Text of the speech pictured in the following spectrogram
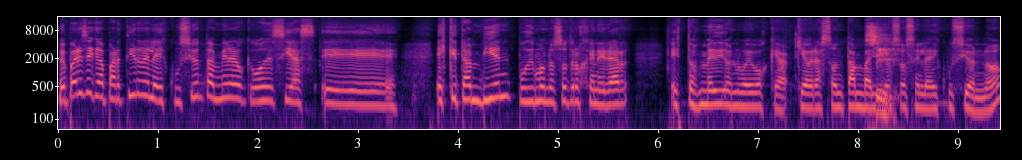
Me parece que a partir de la discusión también algo que vos decías eh, es que también pudimos nosotros generar estos medios nuevos que, ahora son tan valiosos en la discusión, ¿no?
